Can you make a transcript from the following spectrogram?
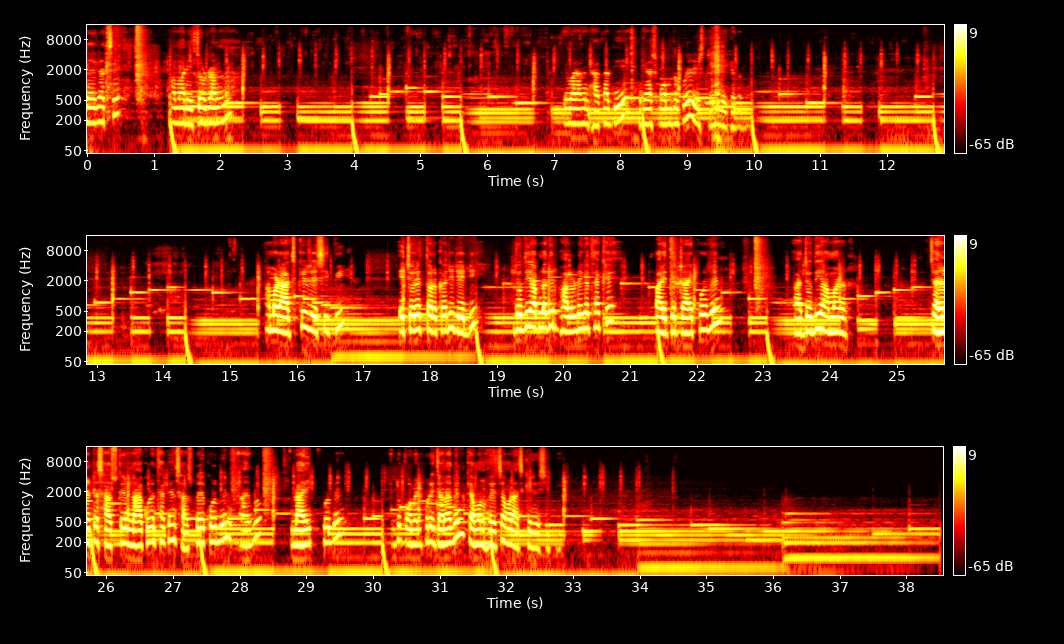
হয়ে গেছে আমার এঁচড় রান্না। এবার আমি ঢাকা দিয়ে গ্যাস বন্ধ করে রেস্টিংয়ে রেখে দেবো। আমার আজকের রেসিপি এঁচড়ের তরকারি রেডি। যদি আপনাদের ভালো লেগে থাকে, বাড়িতে ট্রাই করবেন। আর যদি আমার চ্যানেলটা সাবস্ক্রাইব না করে থাকেন, সাবস্ক্রাইব করবেন এবং লাইক করবেন। একটু কমেন্ট করে জানাবেন কেমন হয়েছে আমার আজকের রেসিপি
